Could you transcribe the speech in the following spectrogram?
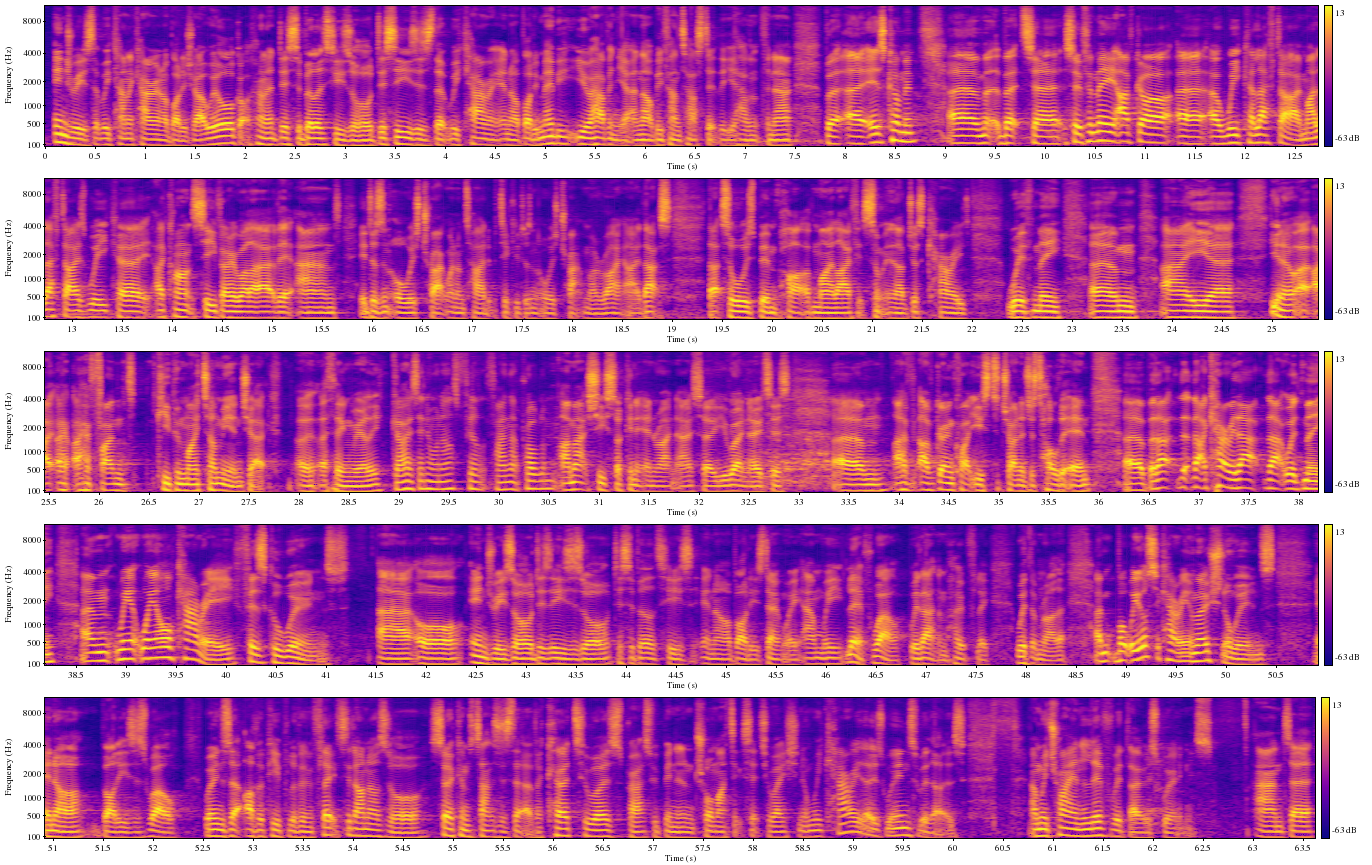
injuries that we kind of carry in our bodies, right? We all got kind of disabilities or diseases that we carry in our body. Maybe you haven't yet, and that'll be fantastic that you haven't for now. But uh, it's coming. Um, but uh, so for me, I've got a, a, weaker left eye. My left eye is weaker. I can't see very well out of it, and it doesn't always track when I'm tired. It particularly doesn't always track my right eye. That's that's always been part of my life. It's something that I've just carried with me. Um, I, uh, you know, I, I, I find keeping my tummy in check a, a, thing really. Guys anyone else feel find that problem? I'm actually sucking it in right now so you won't notice. Um, I've, I've grown quite used to trying to just hold it in. Uh, but that, that, i carry that, that with me. Um, we, we all carry physical wounds uh, or injuries or diseases or disabilities in our bodies, don't we? And we live well without them, hopefully, with them rather. Um, but we also carry emotional wounds in our bodies as well wounds that other people have inflicted on us or circumstances that have occurred to us. Perhaps we've been in a traumatic situation and we carry those wounds with us and we try and live with those wounds. And uh,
